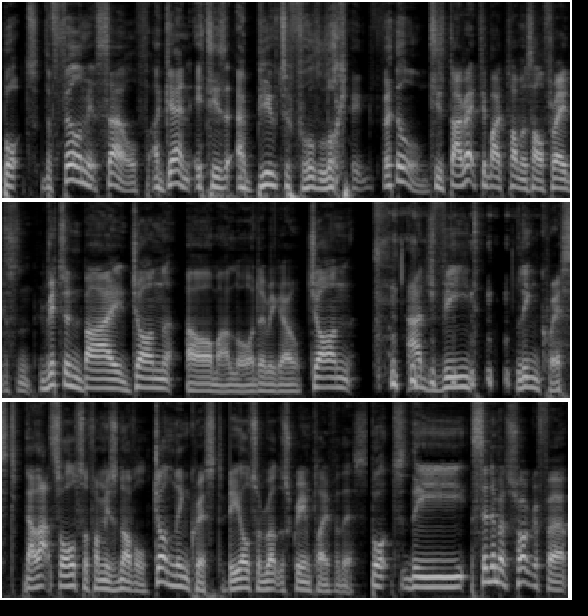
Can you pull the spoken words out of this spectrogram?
But the film itself, again, it is a beautiful looking film. It is directed by Tomas Alfredson, written by John. Oh my lord, here we go. John Ajvide Lindqvist. Now that's also from his novel. John Lindqvist. He also wrote the screenplay for this. But the cinematographer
